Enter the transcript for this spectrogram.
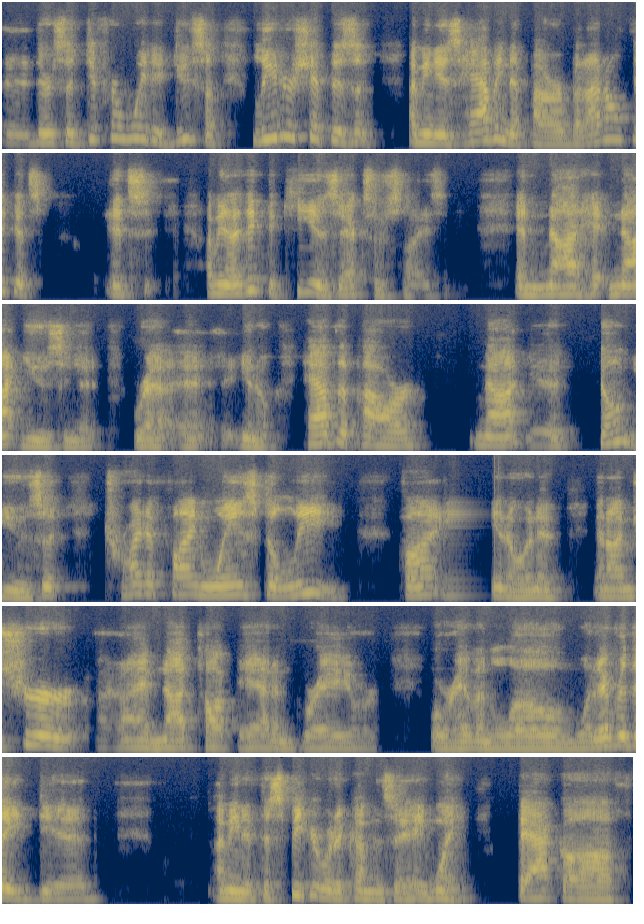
there's a different way to do something. Leadership isn't, I mean, is having the power, but I don't think it's it's i mean i think the key is exercising and not not using it uh, you know have the power not uh, don't use it try to find ways to lead you know and and i'm sure i have not talked to adam gray or or evan Low and whatever they did i mean if the speaker would have come and say hey wait back off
